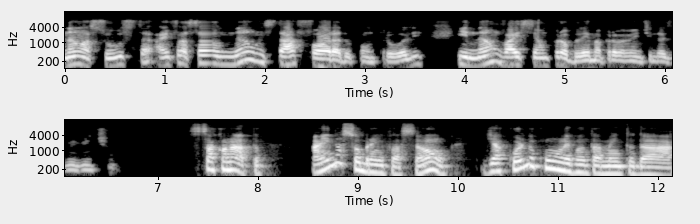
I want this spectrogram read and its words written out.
não assusta, a inflação não está fora do controle e não vai ser um problema, provavelmente, em 2021. Saconato, ainda sobre a inflação, de acordo com o levantamento da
